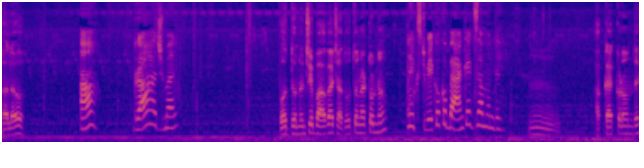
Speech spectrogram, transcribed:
హలో. ఆ, రా అజ్మల్. పొద్దు నుంచి బాగా చదువుతున్నట్టున్నావు నెక్స్ట్ వీక్ ఒక బ్యాంక్ ఎగ్జామ్ ఉంది. మ్మ్. అక్క ఎక్కడ ఉంది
